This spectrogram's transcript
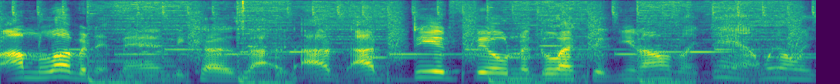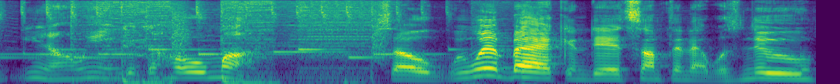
I'm loving it, man, because I, I, I did feel neglected. You know, I was like, damn, we only, you know, we didn't get the whole month. So we went back and did something that was new,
